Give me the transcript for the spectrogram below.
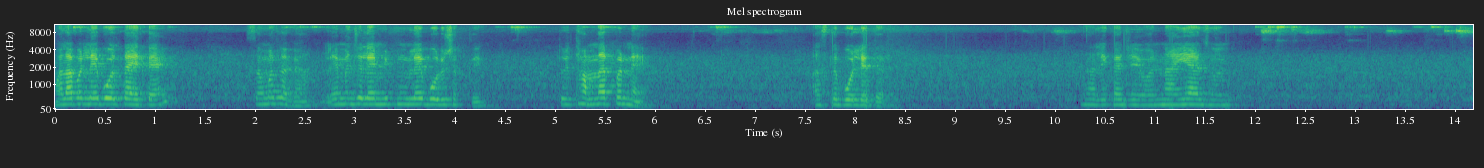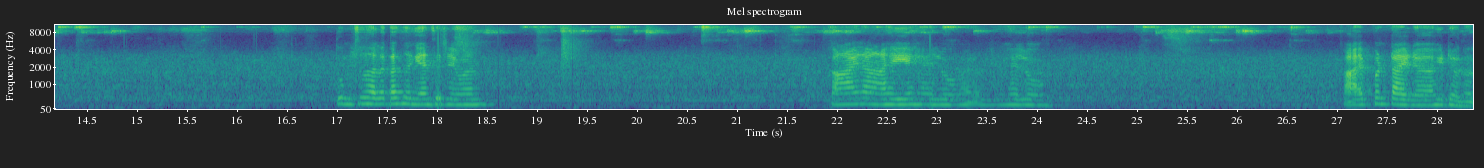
मला पण लय बोलता येते समजलं का? लय म्हणजे लय मी लय बोलू शकते. तुम्ही थांबणार पण नाही. असलं बोलले तर. झाले का जेवण? नाही अजून. तुमचं झालं का सगळ्यांचं जेवण? काय ना आहे? Hello madam. हॅलो. काय पण टाय हे ठेवतात.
